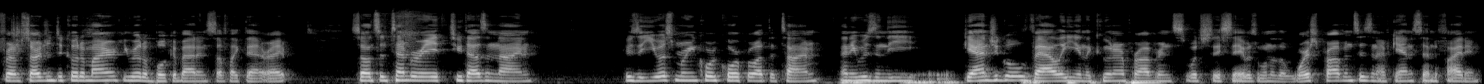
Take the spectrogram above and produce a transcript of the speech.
from Sergeant Dakota Meyer. He wrote a book about it and stuff like that, right? So on September eighth, two thousand nine, he was a U.S. Marine Corps corporal at the time, and he was in the Ganjgal Valley in the Kunar province, which they say was one of the worst provinces in Afghanistan to fight in.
